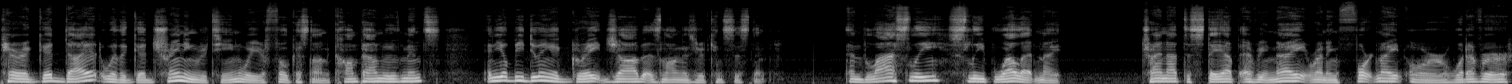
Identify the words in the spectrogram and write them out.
Pair a good diet with a good training routine where you're focused on compound movements, and you'll be doing a great job as long as you're consistent. And lastly, sleep well at night. Try not to stay up every night running Fortnite or whatever,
